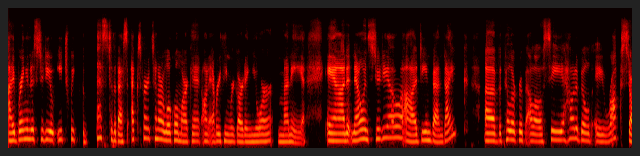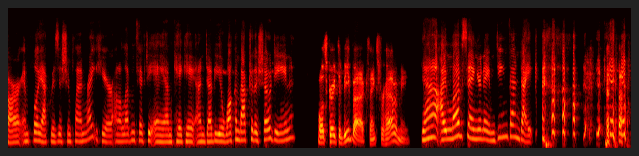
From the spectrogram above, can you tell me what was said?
I bring into studio each week the best to the best experts in our local market on everything regarding your money. And now in studio, uh, Dean Van Dyke of the Pillar Group LLC, how to build a rock star employee acquisition plan right here on 1150 AM KKNW. Welcome back to the show, Dean. Well, it's great to be back. Thanks for having me. Yeah, I love saying your name, Dean Van Dyke.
